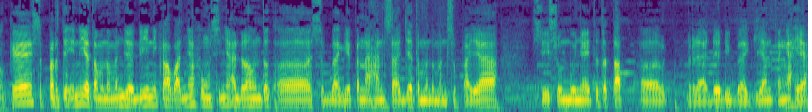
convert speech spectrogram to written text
Oke seperti ini ya teman-teman. Jadi ini kawatnya fungsinya adalah untuk uh, sebagai penahan saja teman-teman supaya si sumbunya itu tetap e, berada di bagian tengah ya.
